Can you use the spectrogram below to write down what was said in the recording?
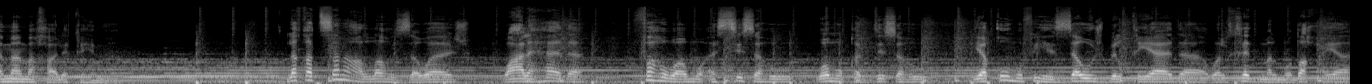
أمام خالقهما. لقد صنع الله الزواج وعلى هذا فهو مؤسسه ومقدسه يقوم فيه الزوج بالقيادة والخدمة المضحية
